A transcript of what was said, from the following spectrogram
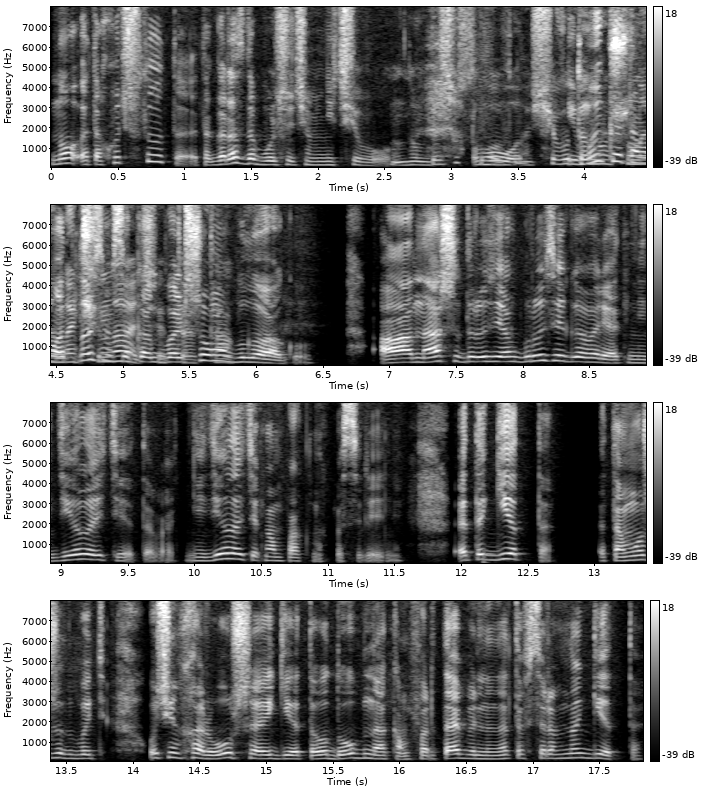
Но это хоть что-то, это гораздо больше, чем ничего. Ну, безусловно. Вот. И мы к этому относимся начинать, как к большому так. благу. А наши друзья в Грузии говорят, не делайте этого, не делайте компактных поселений. Это гетто. Это может быть очень хорошее гетто, удобное, комфортабельное, но это все равно гетто.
